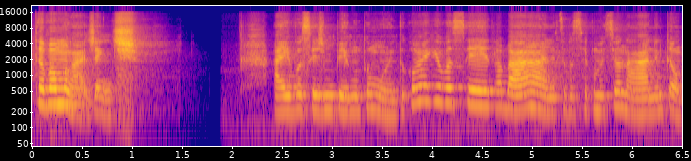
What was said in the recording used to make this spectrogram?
Então vamos lá, gente. Aí vocês me perguntam muito, como é que você trabalha, se você é comissionado? Então,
